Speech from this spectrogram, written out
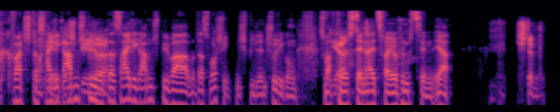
Ach Quatsch, das das Heiligabendspiel, Spiel war- das Heiligabendspiel war das Washington-Spiel, Entschuldigung. Es war Ja. Thursday Night 2.15 Uhr, ja. Stimmt.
